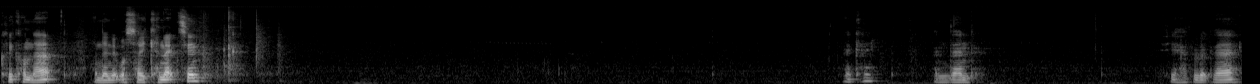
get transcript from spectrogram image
click on that and then it will say connecting. Okay. And then if you have a look there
